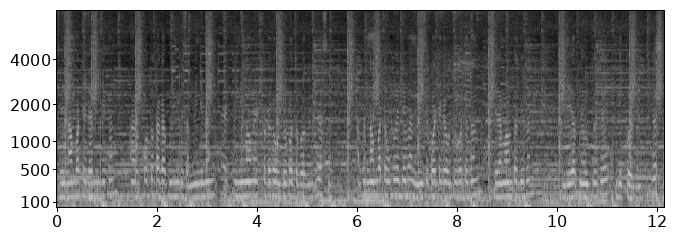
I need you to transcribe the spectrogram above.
সেই নাম্বারটা এখানে দেবেন আর কত টাকা আপনি নিতে চান? মিনিমাম এক মিনিমাম একশো টাকা উইথড্র করতে পারবেন, ঠিক আছে? আপনার নাম্বারটা উপরে দেবেন, নিচে কয় টাকা উইথড্র করতে চান, সেই অ্যামাউন্টটা দিবেন, দিয়ে আপনি উইথড্রোতে ক্লিক করবেন, ঠিক আছে?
